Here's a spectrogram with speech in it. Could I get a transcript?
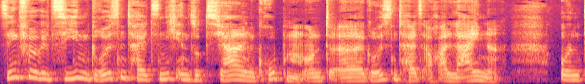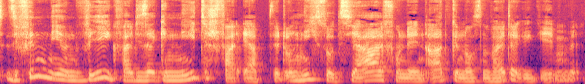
Singvögel ziehen größtenteils nicht in sozialen Gruppen und äh, größtenteils auch alleine. Und sie finden ihren Weg, weil dieser genetisch vererbt wird und nicht sozial von den Artgenossen weitergegeben wird.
